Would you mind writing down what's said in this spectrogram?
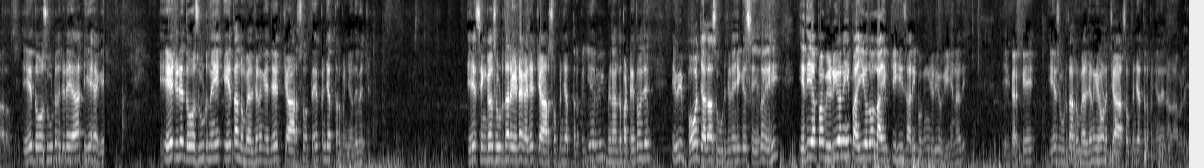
ਆ ਲਓ ਇਹ ਦੋ ਸੂਟ ਜਿਹੜੇ ਆ, ਇਹ ਹੈਗੇ। ਇਹ ਜਿਹੜੇ ਦੋ ਸੂਟ ਨੇ, ਇਹ ਤੁਹਾਨੂੰ ਮਿਲ ਜਾਣਗੇ ਜੇ 400 ਤੇ 75 ਰੁਪਈਆਂ ਦੇ ਵਿੱਚ। ਇਹ ਸਿੰਗਲ ਸੂਟ ਦਾ ਰੇਟ ਹੈਗਾ ਜੇ 475 ਰੁਪਏ ਇਹ ਵੀ ਬਿਨਾਂ ਦੁਪੱਟੇ ਤੋਂ ਜੇ। ਇਹ ਵੀ ਬਹੁਤ ਜ਼ਿਆਦਾ ਸੂਟ ਜਿਹੜੇ ਸੀਗੇ ਸੇਲ ਹੋਏ ਸੀ। ਇਹਦੀ ਆਪਾਂ ਵੀਡੀਓ ਨਹੀਂ ਪਾਈ, ਉਦੋਂ ਲਾਈਵ 'ਚ ਹੀ ਸਾਰੀ ਬੁਕਿੰਗ ਜਿਹੜੀ ਹੋ ਗਈ ਇਹਨਾਂ ਦੀ ਇਹ ਕਰਕੇ ਇਹ ਸੂਟ ਤੁਹਾਨੂੰ ਮਿਲ ਜਾਣਗੇ ਹੁਣ 475 ਰੁਪਈਆਂ ਦੇ ਨਾਲ ਆ ਵਾਲੇ।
